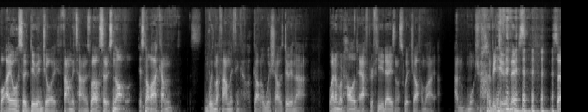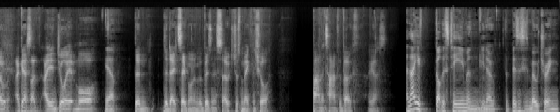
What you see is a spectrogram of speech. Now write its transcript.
But I also do enjoy family time as well. So it's not it's not like I'm with my family thinking, oh God, I wish I was doing that. When I'm on holiday after a few days and I switch off, I'm like, I'd much rather be doing this. so I guess I, I enjoy it more Yeah. than the day to day running of a business. So it's just making sure find the time for both, I guess. And now you've got this team and, you know, the business is motoring.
